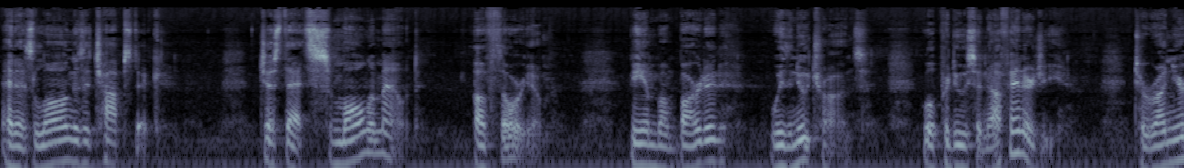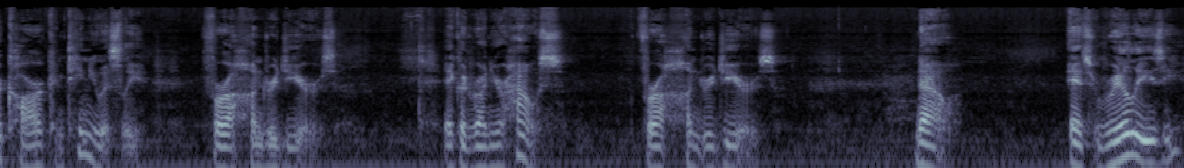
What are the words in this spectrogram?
and as long as a chopstick. Just that small amount of thorium being bombarded with neutrons will produce enough energy to run your car continuously for a hundred years. It could run your house for a hundred years. Now, it's real easy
